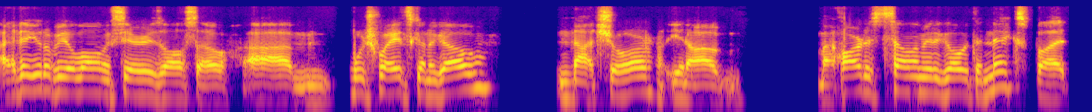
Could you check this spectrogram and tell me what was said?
I think it'll be a long series also. Um, which way it's going to go, not sure. You know, my heart is telling me to go with the Knicks, but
